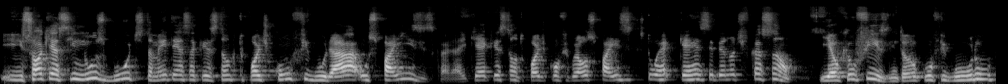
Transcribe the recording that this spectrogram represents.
E só que assim, nos boots também tem essa questão que tu pode configurar os países, cara. Aí que é a questão, tu pode configurar os países que tu quer receber a notificação. E é o que eu fiz. Então eu configuro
